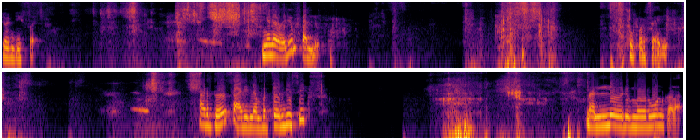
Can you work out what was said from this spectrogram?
ട്വന്റി ഫൈവ് ഇങ്ങനെ വരും പല്ലു. സൂപ്പർ സാരി. അടുത്തത് സാരി നമ്പർ ട്വന്റി സിക്സ്. നല്ലൊരു മെറൂൺ കളർ.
